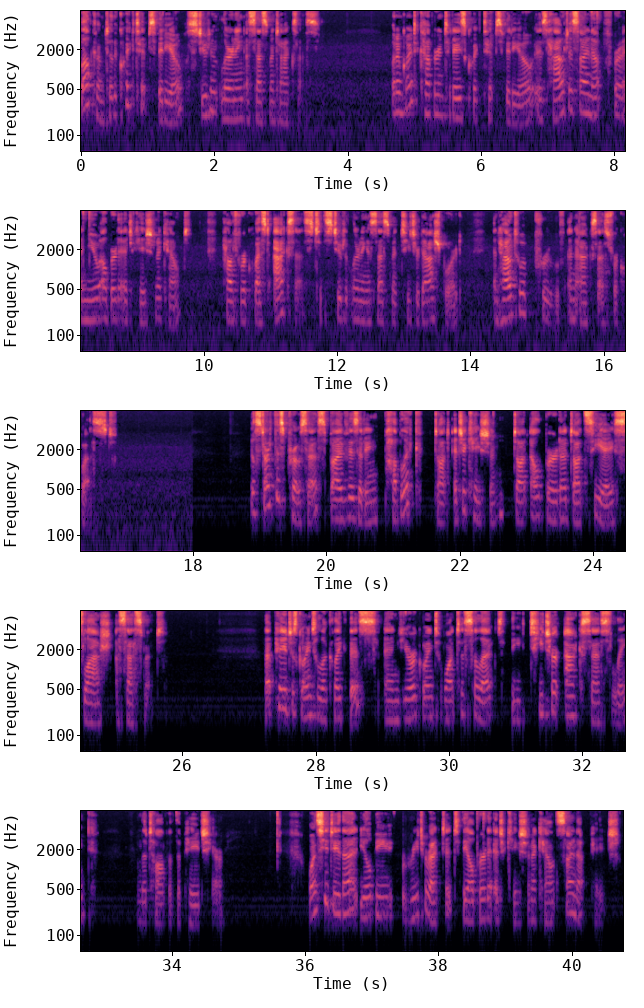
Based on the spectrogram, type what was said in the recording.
Welcome to the Quick Tips video, Student Learning Assessment Access. What I'm going to cover in today's Quick Tips video is how to sign up for a new Alberta Education account, how to request access to the Student Learning Assessment Teacher Dashboard, and how to approve an access request. You'll start this process by visiting public.education.alberta.ca slash assessment. That page is going to look like this, and you're going to want to select the Teacher Access link from the top of the page here. Once you do that, you'll be redirected to the Alberta Education Account sign-up page.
